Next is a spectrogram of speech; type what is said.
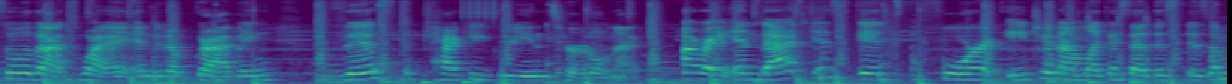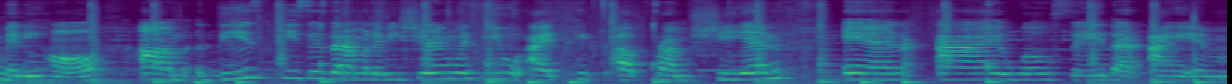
So that's why I ended up grabbing this khaki green turtleneck. All right and that is it for H&M like i said this is a mini haul. Um, these pieces that i'm going to be sharing with you i picked up from Shein and i will say that i am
